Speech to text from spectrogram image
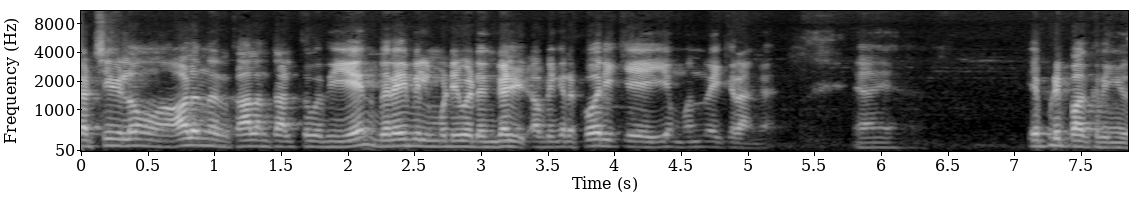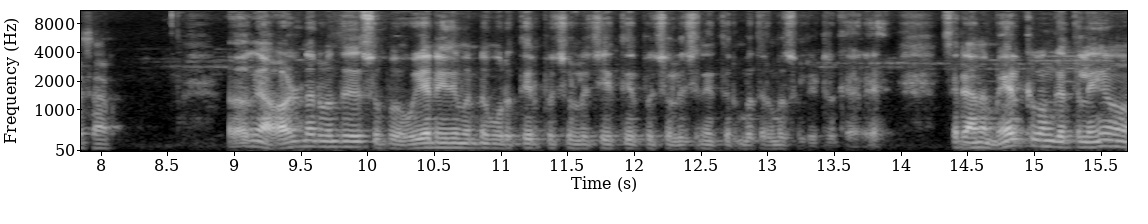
கட்சிகளும் ஆளுநர் காலம் தாழ்த்துவது ஏன் விரைவில் முடிவெடுங்கள் அப்படிங்கிற கோரிக்கையையும் முன்வைக்கிறாங்க. எப்படி பாக்குறீங்க சார்? அதாவது ஆளுநர் வந்து சுப்ப உயர்நீதிமன்றம் ஒரு தீர்ப்பு சொல்லுச்சு தீர்ப்பு சொல்லுச்சுன்னு திரும்ப திரும்ப சொல்லிட்டு இருக்காரு சரி ஆனால் மேற்கு வங்கத்திலையும்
